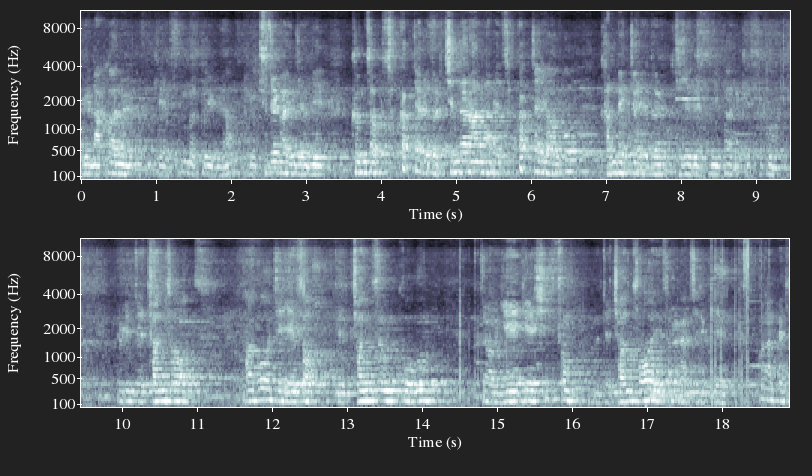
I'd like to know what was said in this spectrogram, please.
그 낙관을 이렇게 쓴 것들이고요. 그리고 주제가 이제 여기 금석 석각자료들 진나라 한나라의 석각자료하고 간백자료들 주제를 했으니까 이렇게 쓰고 여기 이제 전서하고 이제 예서 전승 고음 저 예계 이제 전서와 예서를 같이 이렇게 혼합해서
